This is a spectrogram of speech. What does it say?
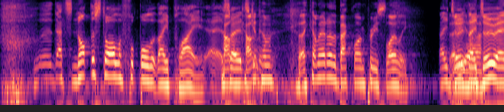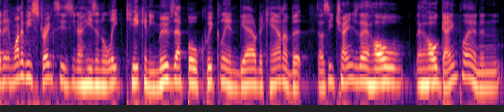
that's not the style of football that they play. Uh, so it's gonna, come, they come out of the back line pretty slowly. They do, they uh, do, and, and one of his strengths is you know he's an elite kick and he moves that ball quickly and be able to counter. But Does he change their whole their whole game plan and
